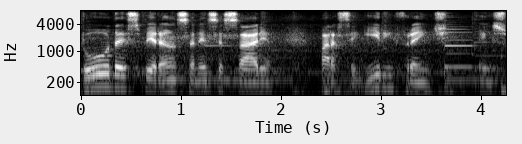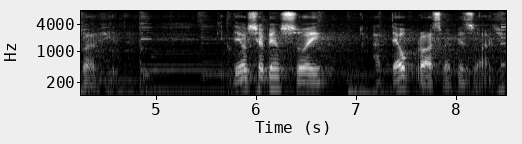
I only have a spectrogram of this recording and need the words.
toda a esperança necessária para seguir em frente em sua vida. Deus te abençoe. Até o próximo episódio.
